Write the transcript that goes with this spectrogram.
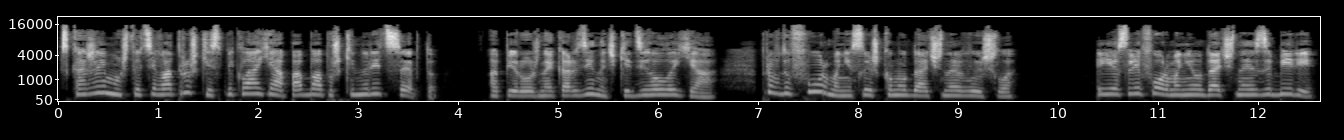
«Скажи ему, что эти ватрушки испекла я по бабушкину рецепту», а пирожные корзиночки делала я. Правда, форма не слишком удачная вышла. «Если форма неудачная, забери»,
